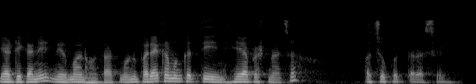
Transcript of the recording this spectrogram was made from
या ठिकाणी निर्माण होतात. म्हणून पर्याय क्रमांक तीन हे या प्रश्नाचं अचूक उत्तर असेल.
